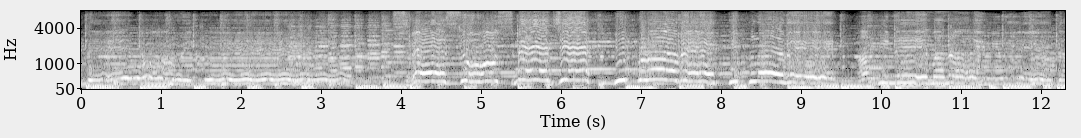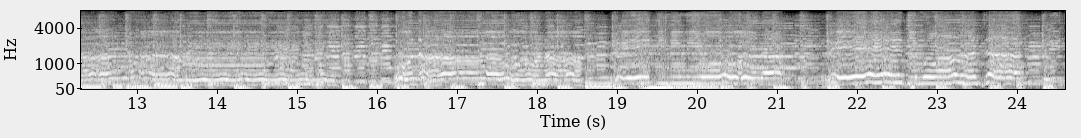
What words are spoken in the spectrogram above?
devojke. Sve su smeđe i plave, i plave Ali nema najmilijega nave Ona, ona, vredi miliona Vredi mlada pri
